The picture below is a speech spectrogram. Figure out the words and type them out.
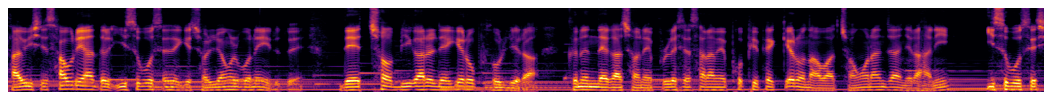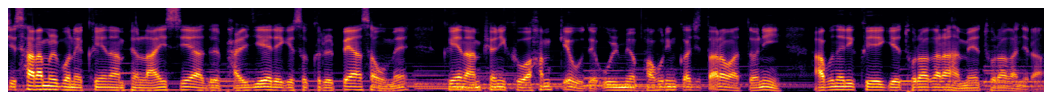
다윗이 사울의 아들 이스보셋에게 전령을 보내 이르되 내처 미가를 내게로 돌리라. 그는 내가 전에 블레셋 사람의 포피 백개로 나와 정원한 자니라 하니 이스보셋이 사람을 보내 그의 남편 라이스의 아들 발디엘에게서 그를 빼앗아 오매 그의 남편이 그와 함께 오되 울며 바후림까지 따라왔더니 아브넬이 그에게 돌아가라 하매 돌아가니라.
